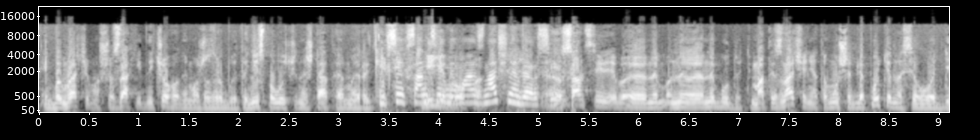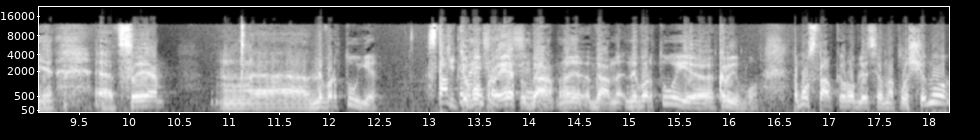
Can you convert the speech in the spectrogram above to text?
І ми бачимо, що Захід нічого не може зробити, ні Сполучені Штати Америки. І всіх санкцій ні Європа. немає значення для Росії? Е, Санкції е, не, не, не будуть мати значення, тому що для Путіна сьогодні е, це не вартує Ставки ті- цього інші проєкту да, не, да, не, не вартує Криму. Тому ставки робляться на площину.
